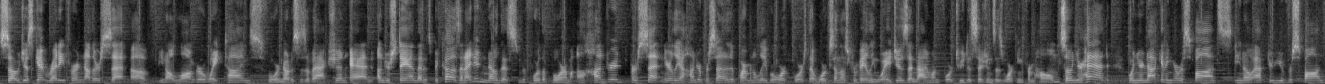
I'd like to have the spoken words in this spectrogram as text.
So just get ready for another set of, you know, longer wait times for notices of action and understand that it's because, and I didn't know this before the forum, 100%, nearly 100% of the Department of Labor workforce that works on those prevailing wages and 9142 decisions is working from home. So in your head, when you're not not getting a response, you know, after you've respond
